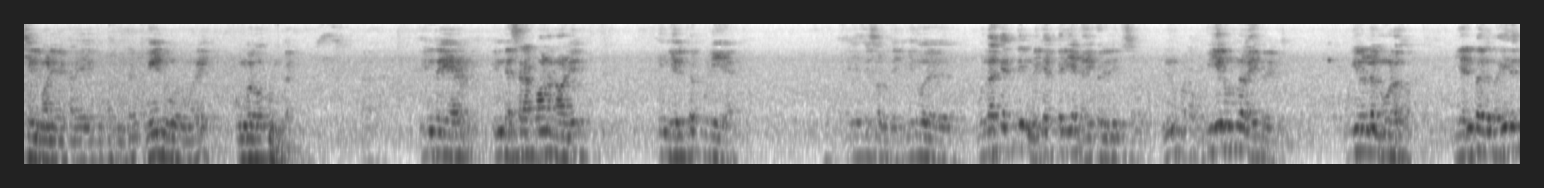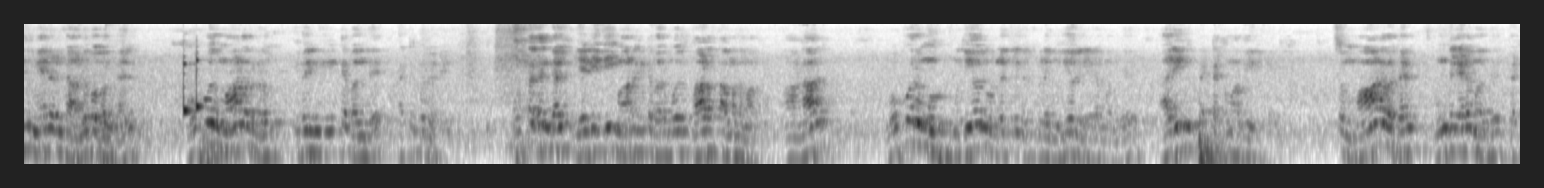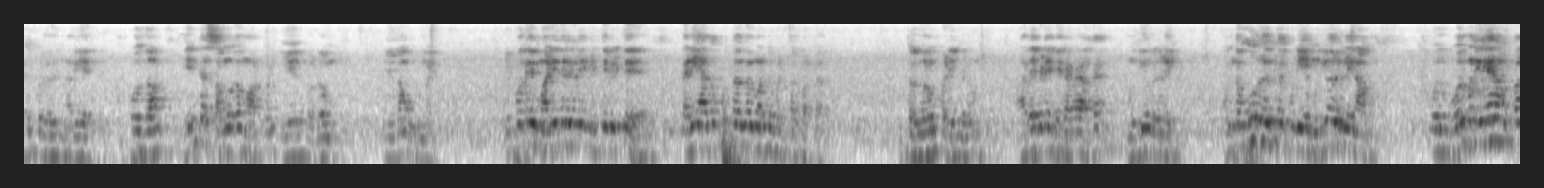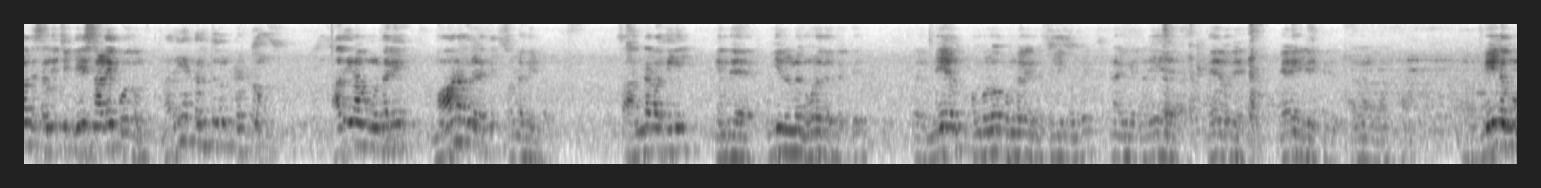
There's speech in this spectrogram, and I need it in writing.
புதுச்சேரி மாநில கலையை கூட்டங்கள் மீண்டும் ஒரு முறை உங்கள் ஒப்புங்கள். இன்றைய இந்த சிறப்பான நாளில் இங்கே இருக்கக்கூடிய எப்படி சொல்கிறது இது ஒரு உலகத்தின் மிகப்பெரிய லைப்ரரின்னு சொல்லலாம். இன்னும் பார்த்தா உயிருள்ள லைப்ரரி. உயிருள்ள நூலகம். எண்பது வயதுக்கு மேலே இருந்த அனுபவங்கள் ஒவ்வொரு மாணவர்களும் இவர்கிட்ட வந்து கற்றுக்கொள்ள வேண்டும். புத்தகங்கள் எழுதி மாணவர்கிட்ட வரும்போது காலதாமதமாகும். ஆனால் ஒவ்வொரு மு முதியோர் உள்ளத்திலும் இருக்கக்கூடிய முதியோர்களிடம் வந்து அறிவு பெட்டகமாக இருக்கிறது. ஸோ மாணவர்கள் உங்களிடம் வந்து கற்றுக்கொள்வது நிறைய இருக்குது அப்போதுதான் இந்த சமூக மாற்றம் ஏற்படும். இதுதான் உண்மை. இப்போதே மனிதர்களை விட்டுவிட்டு தனியாக புத்தகங்கள் மட்டுப்படுத்தப்பட்டார் புத்தகங்களும் படிக்கணும் அதைவிட விரைவாக முதியோர்களை அந்த ஊரில் இருக்கக்கூடிய முதியோர்களை நாம் ஒரு ஒரு மணி நேரம் உட்கார்ந்து சந்தித்து பேசினாலே போதும். நிறைய கருத்துக்கள் கொட்டும். அதை நாம் முதலில் மாணவர்களிடத்தில் சொல்ல வேண்டும். ஸோ அந்த வகையில் இந்த உயிருள்ள நூலகத்திற்கு மேலும் பொங்கலோ பொங்கல் என்று சொல்லிக்கொண்டு நான் இங்கே நிறைய வேறு ஒரு வேலைகள் இருக்கிறது. அதனால தான் மீண்டும்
